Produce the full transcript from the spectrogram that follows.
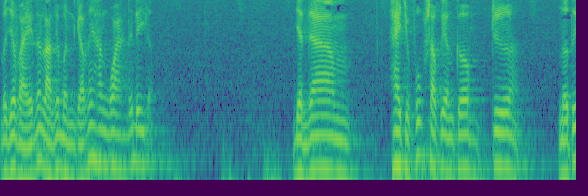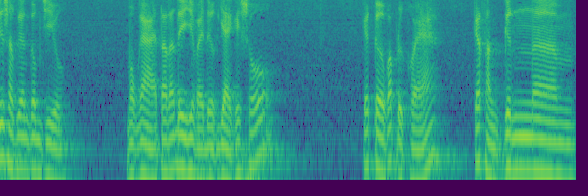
Và do vậy nó làm cho mình cảm thấy hân hoan để đi lắm. Dành ra um, hai chục phút sau khi ăn cơm trưa nửa tiếng sau khi ăn cơm chiều một ngày ta đã đi như vậy được vài cái số. Các cơ bắp được khỏe các thần kinh um, uh,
